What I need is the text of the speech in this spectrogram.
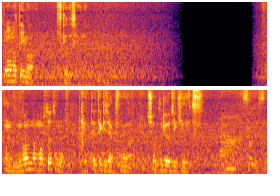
それもまた今つけですよね、うん、日本のもう一つの決定的弱点は食料自給率。ああそうですね。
